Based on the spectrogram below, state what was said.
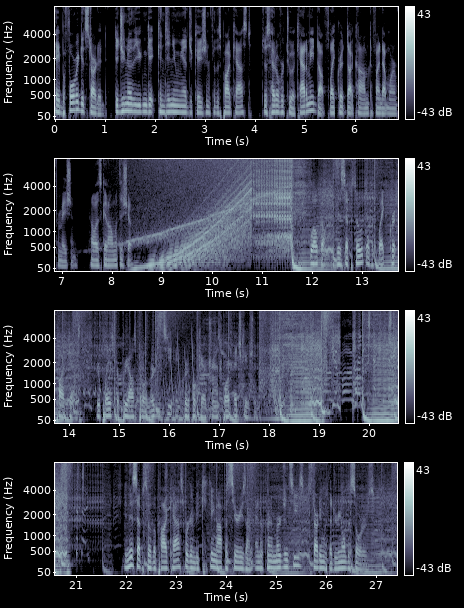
Hey, before we get started, did you know that you can get continuing education for this podcast? Just head over to academy.flightcrit.com to find out more information. Now let's get on with the show. Welcome to this episode of the Flight Crit Podcast, your place for pre-hospital emergency and critical care transport education. In this episode of the podcast, we're going to be kicking off a series on endocrine emergencies, starting with adrenal disorders.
